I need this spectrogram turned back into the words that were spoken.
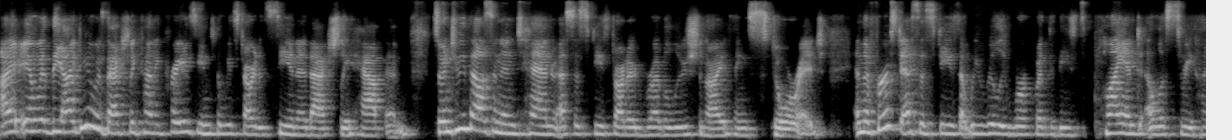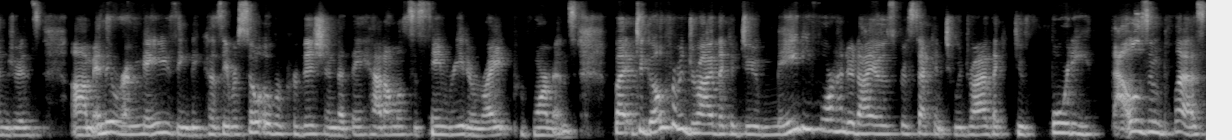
I, it was, the idea was actually kind of crazy until we started seeing it actually happen. So in 2010, SSD started revolutionizing storage. And the first SSDs that we really work with are these Pliant LS300s. Um, and they were amazing because they were so over provisioned that they had almost the same read and write performance. But to go from a drive that could do maybe 400 IOs per second to a drive that could do 40,000 plus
